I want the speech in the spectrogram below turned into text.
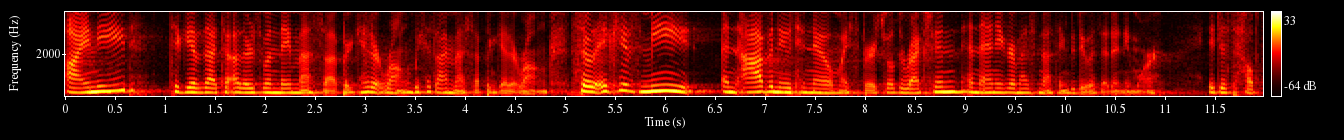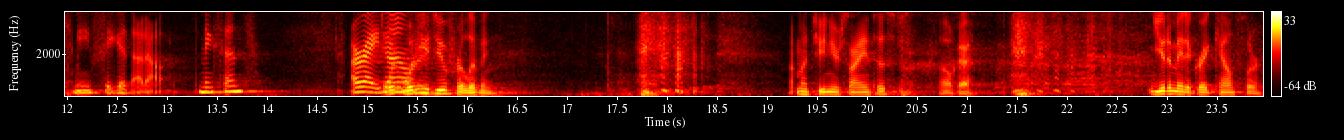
I need to give that to others when they mess up or get it wrong because I mess up and get it wrong. So it gives me an avenue to know my spiritual direction, and the Enneagram has nothing to do with it anymore. It just helped me figure that out. Make sense? All right, John. What, what do you do for a living? I'm a junior scientist. Okay. You'd have made a great counselor.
